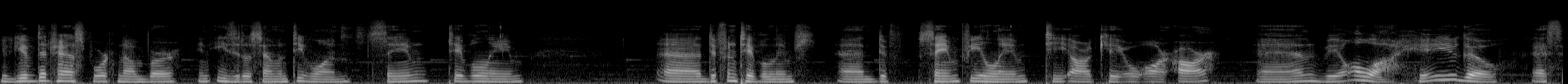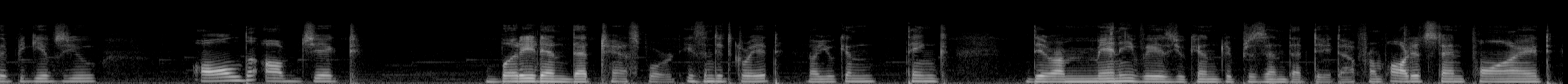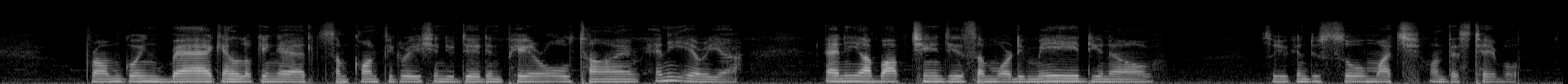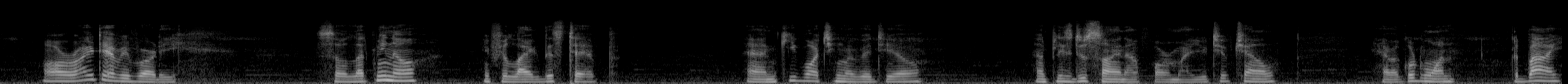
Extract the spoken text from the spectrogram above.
You give the transport number in E071 same table name uh, different table names and same field name TRKORR and voila here you go. SAP gives you all the object buried in that transport. Isn't it great? Now you can think there are many ways you can represent that data. From audit standpoint from going back and looking at some configuration you did in payroll time any area any ABAP changes somebody made you know. So you can do so much on this table. Alright everybody. So let me know if you like this tip. And keep watching my video. And please do sign up for my YouTube channel. Have a good one Goodbye.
